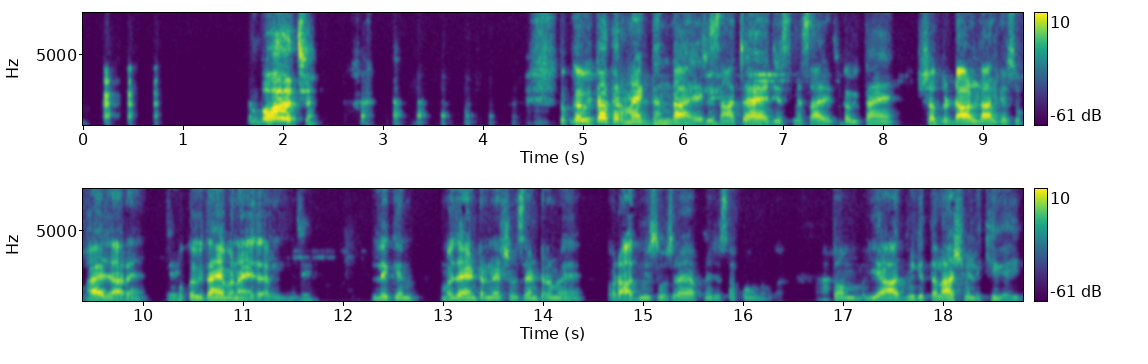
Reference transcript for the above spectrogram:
बहुत अच्छा। तो कविता करना एक धंधा है एक सांचा है जिसमें सारी कविताएँ शब्द डाल डाल के सुखाए जा रहे हैं और कविताएँ बनाई जा रही हैं। लेकिन मज़ा इंटरनेशनल सेंटर में है और आदमी सोच रहा है अपने जैसा कौन होगा। हाँ। तो हम ये आदमी की तलाश में लिखी गई।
